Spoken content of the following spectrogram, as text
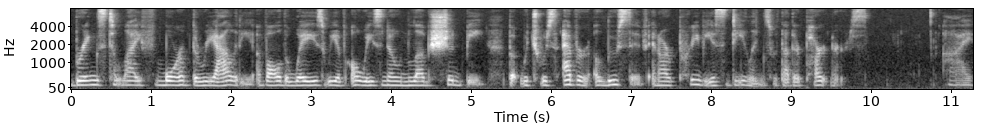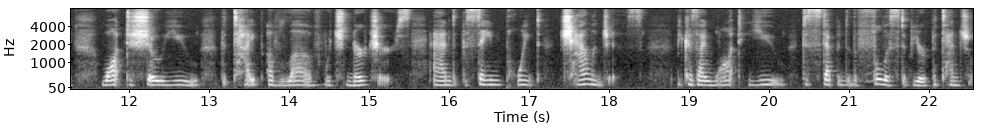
brings to life more of the reality of all the ways we have always known love should be, but which was ever elusive in our previous dealings with other partners. I want to show you the type of love which nurtures and at the same point challenges, because I want you to step into the fullest of your potential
